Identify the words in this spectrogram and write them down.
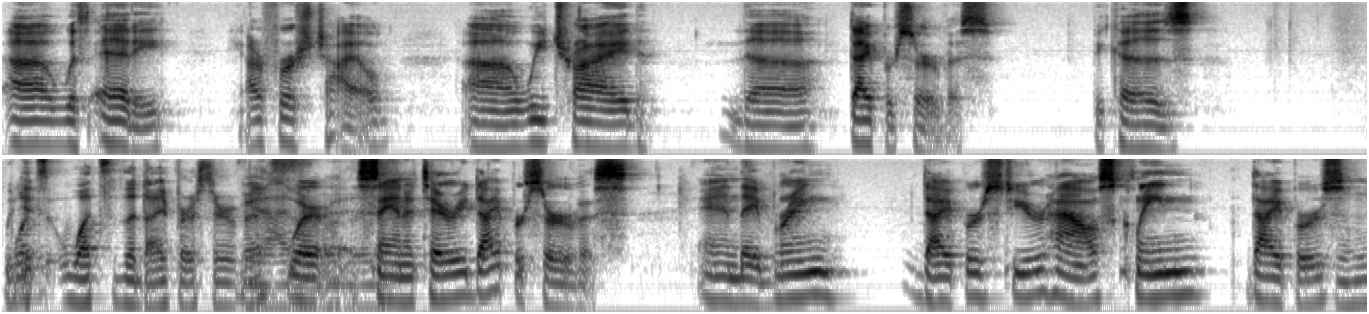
uh, with Eddie, our first child, uh, we tried the diaper service because we what's did, what's the diaper service? Yeah, where know what it is. sanitary diaper service, and they bring diapers to your house, clean diapers, Mm-hmm.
